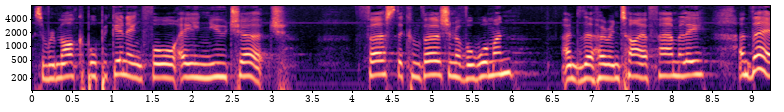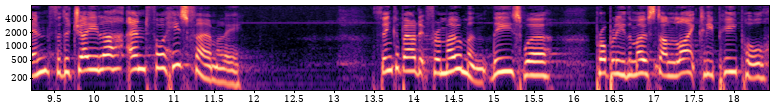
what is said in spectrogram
It's a remarkable beginning for a new church. First, the conversion of a woman and the, her entire family, and then for the jailer and for his family. Think about it for a moment. These were probably the most unlikely people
